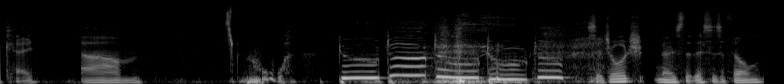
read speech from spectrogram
Okay. Um, ooh. So George knows that this is a film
